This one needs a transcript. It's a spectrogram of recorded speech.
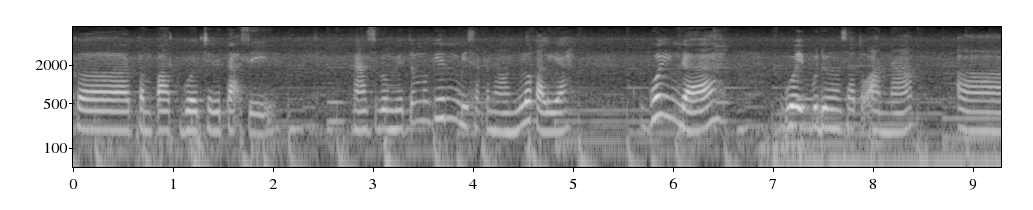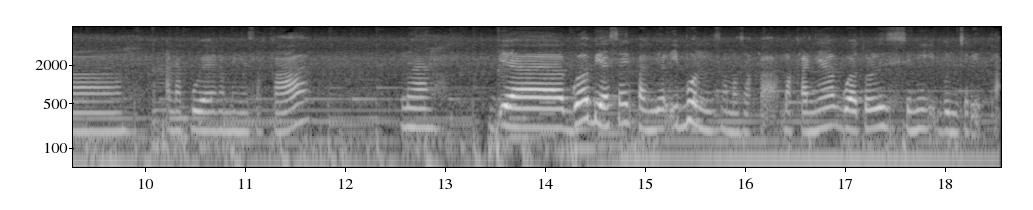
ke tempat gue cerita sih. Nah sebelum itu mungkin bisa kenalan dulu kali ya. Gue Indah, gue ibu dengan satu anak. Uh, anak gue yang namanya Saka. Nah ya gue biasa dipanggil Ibun sama Saka. Makanya gue tulis di sini Ibun cerita.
